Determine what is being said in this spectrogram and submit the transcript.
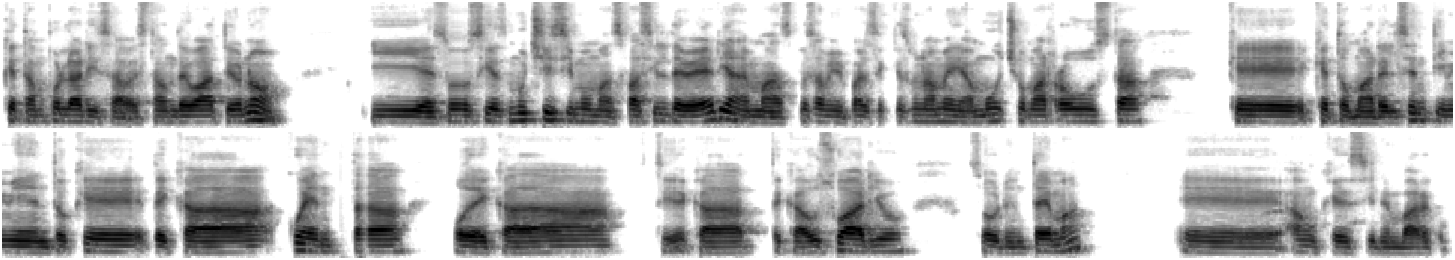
qué tan polarizado está un debate o no. Y eso sí es muchísimo más fácil de ver y además, pues a mí me parece que es una medida mucho más robusta que, que tomar el sentimiento que de cada cuenta o de cada, sí, de cada, de cada usuario sobre un tema eh, aunque sin embargo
